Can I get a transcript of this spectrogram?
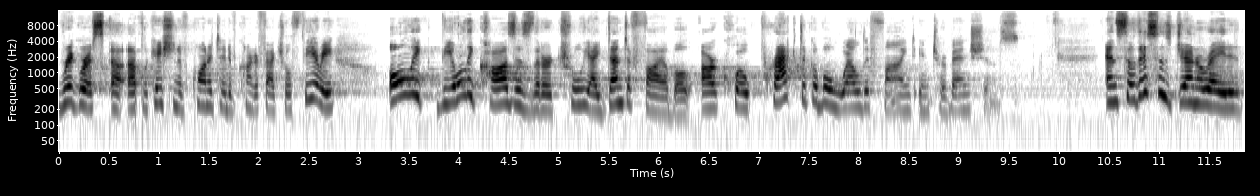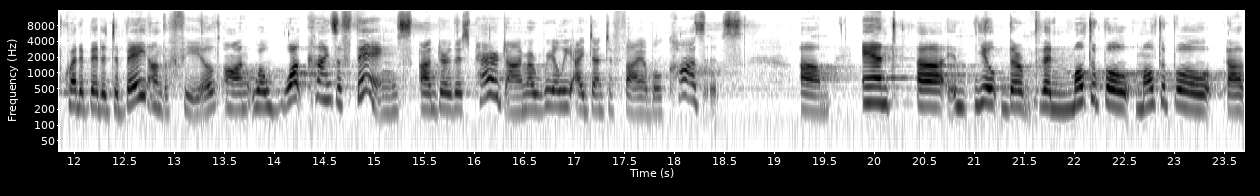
rigorous uh, application of quantitative counterfactual theory only the only causes that are truly identifiable are quote practicable well-defined interventions. And so this has generated quite a bit of debate on the field on well what kinds of things under this paradigm are really identifiable causes? Um, and uh, you there have been multiple, multiple uh,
